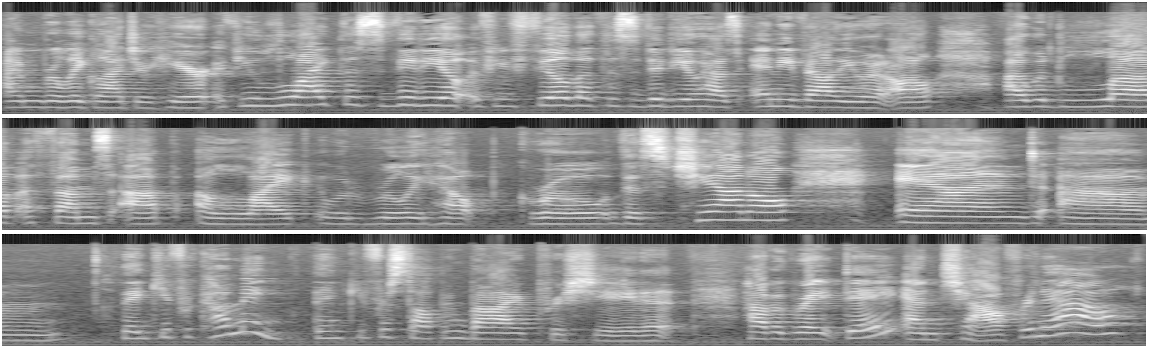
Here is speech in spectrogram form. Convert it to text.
I'm really glad you're here. If you like this video, if you feel that this video has any value at all, I would love a thumbs up, a like. It would really help grow this channel. And um, thank you for coming. Thank you for stopping by. Appreciate it. Have a great day and ciao for now.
